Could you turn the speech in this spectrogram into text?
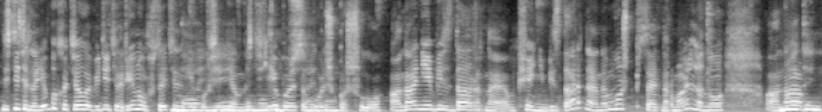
Действительно, я бы хотела видеть Арину в сеттинге Да, ей повседневности. Ей можно бы это больше да. пошло. Она не бездарная, вообще не бездарная. Она может писать нормально, но Но она... это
